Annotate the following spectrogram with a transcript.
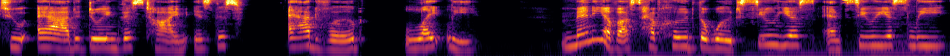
to add during this time is this adverb, lightly. Many of us have heard the word serious and seriously,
